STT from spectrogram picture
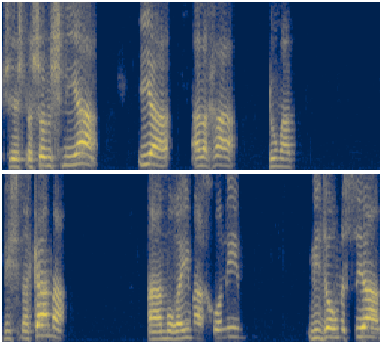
כשיש לשון שנייה, היא ההלכה לעומת לישנא קמא, האמוראים האחרונים מדור מסוים,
